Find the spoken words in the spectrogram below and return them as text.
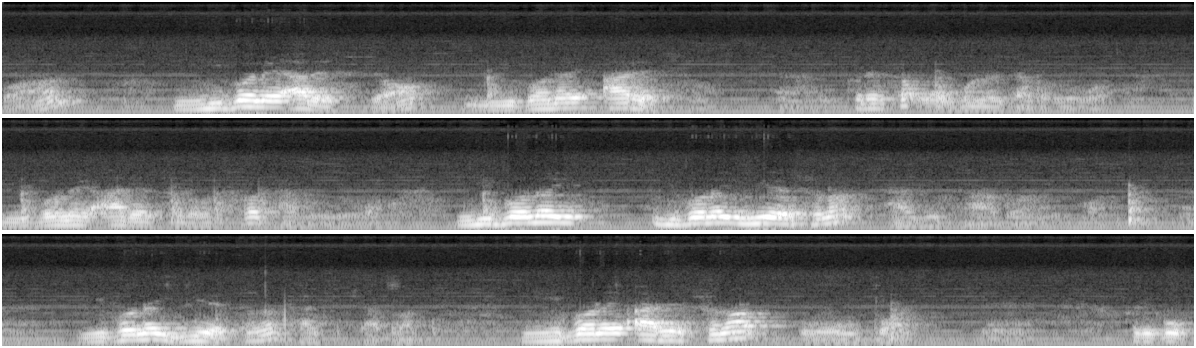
6번. 2번의 아래수죠. 2번의 아래수. 예, 그래서 5번을 잡은 거고. 2번의 아래수로서 거고. 2번의, 2번의 위에서는 44번이고. 2번의 위에서는 44번. 2번의 아래수는 5번. 예, 그리고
